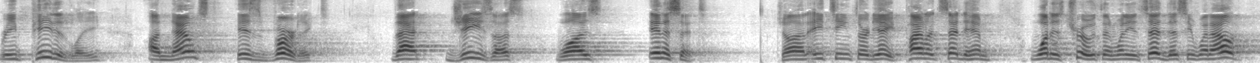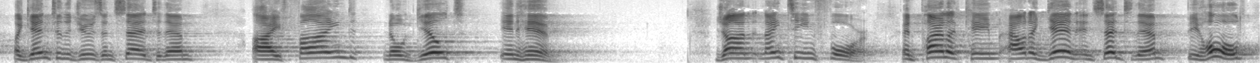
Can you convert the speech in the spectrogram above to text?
repeatedly announced his verdict that Jesus was innocent. John 18 38. Pilate said to him, What is truth? And when he had said this, he went out again to the Jews and said to them, I find no guilt in him. John 19, 4. And Pilate came out again and said to them, Behold,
